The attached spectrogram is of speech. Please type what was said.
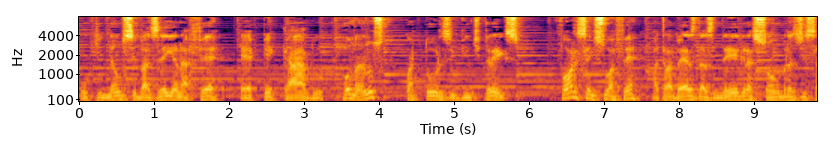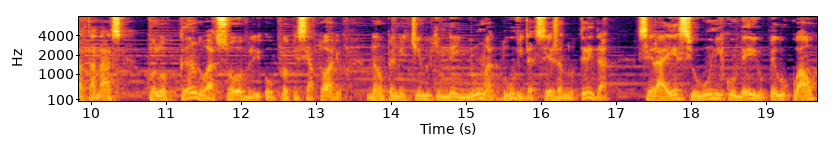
o que não se baseia na fé é pecado. Romanos 14, 23. Forcem sua fé através das negras sombras de Satanás, colocando-a sobre o propiciatório, não permitindo que nenhuma dúvida seja nutrida. Será esse o único meio pelo qual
